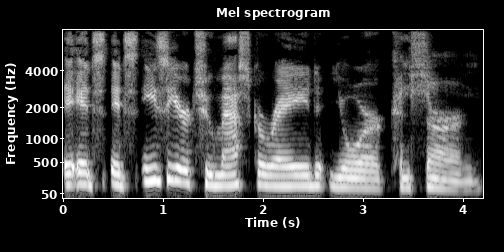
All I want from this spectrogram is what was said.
it's it's easier to masquerade your concern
